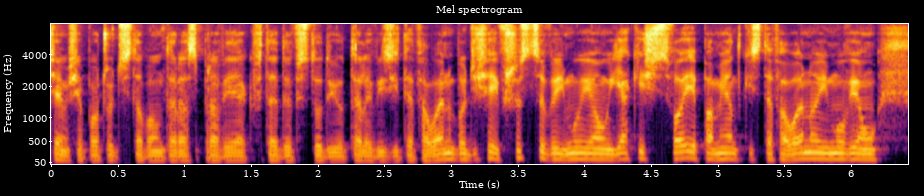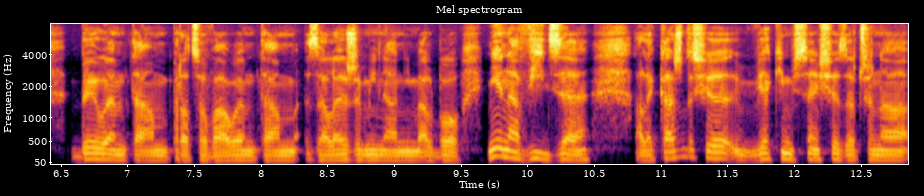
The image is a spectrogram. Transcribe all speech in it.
Chciałem się poczuć z Tobą teraz prawie jak wtedy w studiu telewizji TVN, bo dzisiaj wszyscy wyjmują jakieś swoje pamiątki z TVN-u i mówią: Byłem tam, pracowałem tam, zależy mi na nim, albo nienawidzę, ale każdy się w jakimś sensie zaczyna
